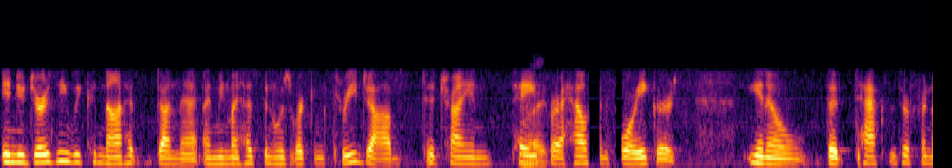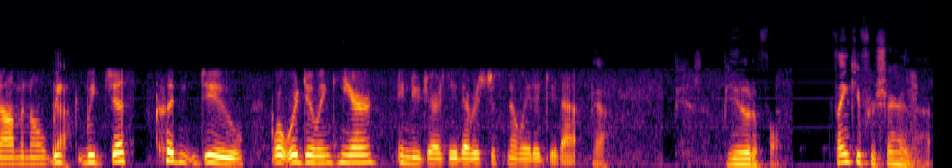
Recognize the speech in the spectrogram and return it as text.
in New Jersey, we could not have done that. I mean, my husband was working three jobs to try and pay Right. for a house in four acres. You know, the taxes are phenomenal. We Yeah. we just couldn't do what we're doing here in New Jersey. There was just no way to do that. Yeah. Beautiful. Thank you for sharing that.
